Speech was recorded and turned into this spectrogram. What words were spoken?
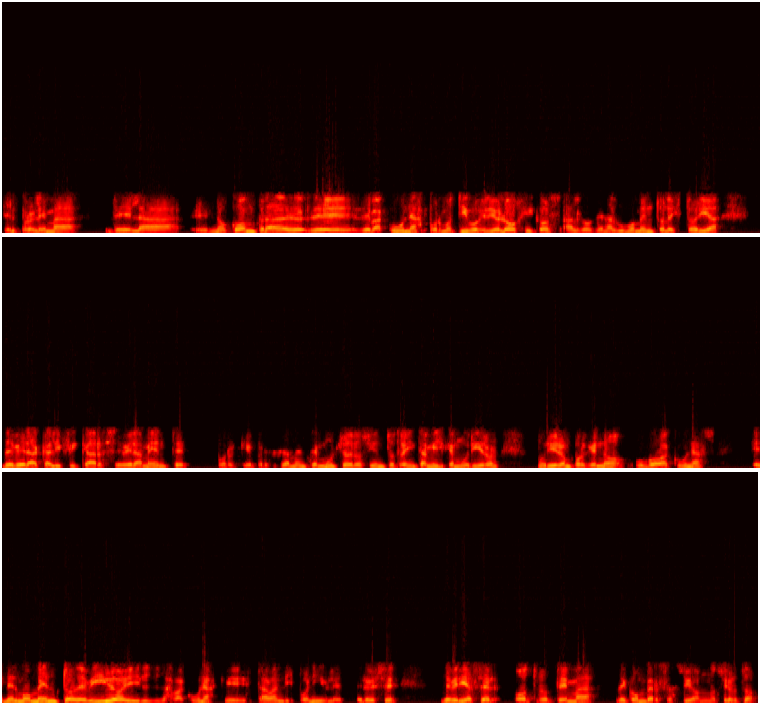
el problema de la eh, no compra de, de, vacunas por motivos ideológicos, algo que en algún momento la historia deberá calificar severamente, porque precisamente muchos de los 130 mil que murieron murieron porque no hubo vacunas en el momento debido y las vacunas que estaban disponibles. Pero ese debería ser otro tema de conversación, ¿no es cierto?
